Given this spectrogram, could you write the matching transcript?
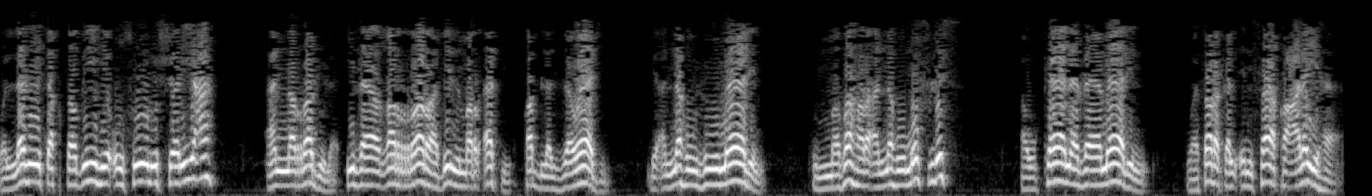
والذي تقتضيه أصول الشريعة أن الرجل إذا غرر بالمرأة قبل الزواج بأنه ذو مال ثم ظهر أنه مفلس أو كان ذا مال وترك الإنفاق عليها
